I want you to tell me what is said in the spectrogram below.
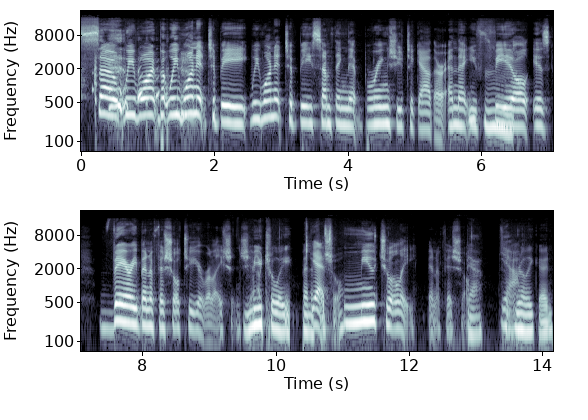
so we want but we want it to be we want it to be something that brings you together and that you feel is very beneficial to your relationship. Mutually yes, beneficial. mutually beneficial. Yeah. Yeah. Really good.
